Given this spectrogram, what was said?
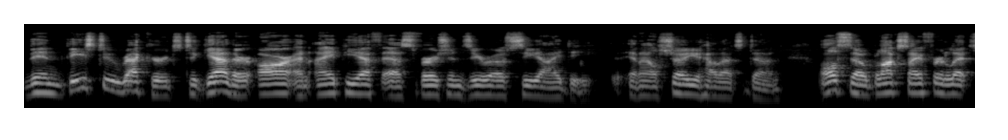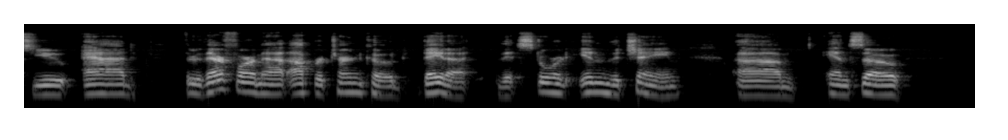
then these two records together are an IPFS version 0 CID, and I'll show you how that's done. Also, BlockCypher lets you add through their format op return code data that's stored in the chain. Um, and so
